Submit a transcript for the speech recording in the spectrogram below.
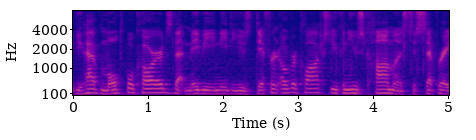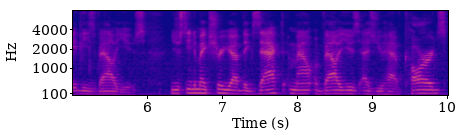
If you have multiple cards that maybe need to use different overclocks, you can use commas to separate these values. You just need to make sure you have the exact amount of values as you have cards.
